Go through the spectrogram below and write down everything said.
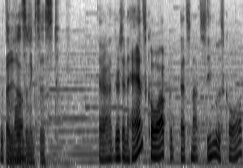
with But some it mods. doesn't exist. There, there's enhanced co-op, but that's not seamless co-op.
